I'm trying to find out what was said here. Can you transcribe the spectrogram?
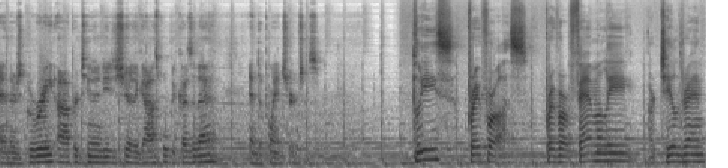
And there's great opportunity to share the gospel because of that and to plant churches. Please pray for us. Pray for our family, our children.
